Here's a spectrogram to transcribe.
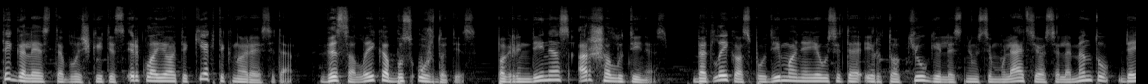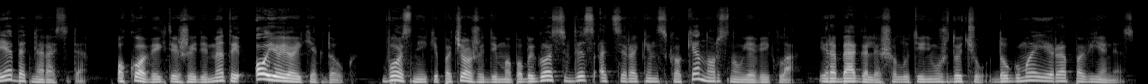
tai galėsite blaškytis ir klajoti kiek tik norėsite. Visą laiką bus užduotys - pagrindinės ar šalutinės bet laiko spaudimo nejausite ir tokių gilesnių simulacijos elementų dėja bet nerasite. O ko veikti žaidime, tai ojojoj kiek daug. Vos ne iki pačios žaidimo pabaigos vis atsirakins kokia nors nauja veikla. Yra begalė šalutinių užduočių, dauguma yra pavienės,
